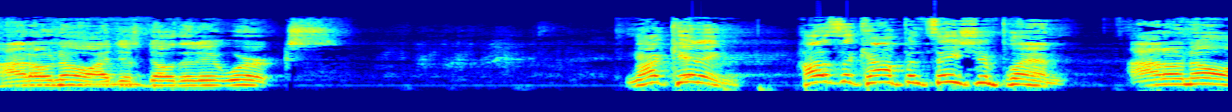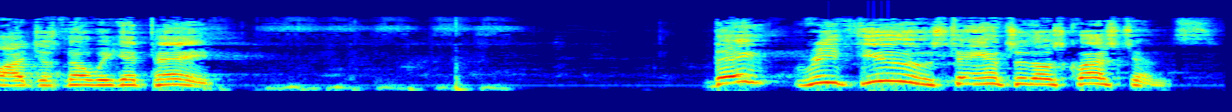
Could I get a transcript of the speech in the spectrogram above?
I don't know. I just know that it works. Not kidding. How's the compensation plan? I don't know. I just know we get paid. They refuse to answer those questions.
